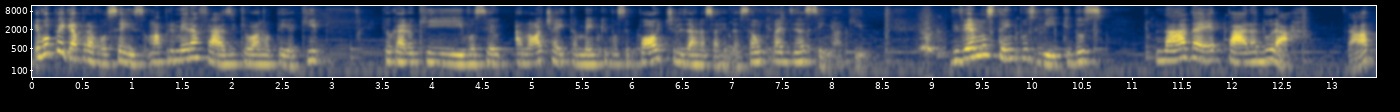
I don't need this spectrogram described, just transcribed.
Eu vou pegar para vocês uma primeira frase que eu anotei aqui, que eu quero que você anote aí também, porque você pode utilizar na sua redação, que vai dizer assim, ó, aqui. Vivemos tempos líquidos nada é para durar, tá?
